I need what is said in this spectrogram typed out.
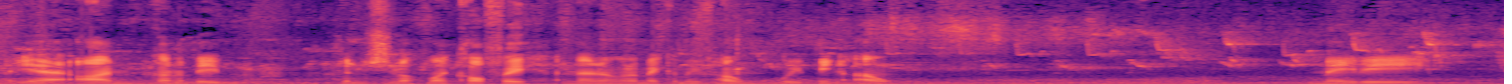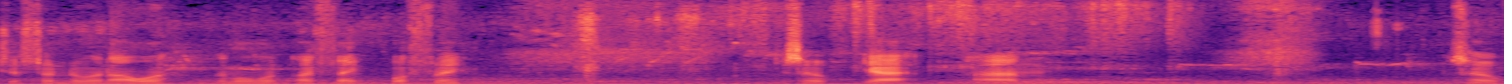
But yeah, I'm going to be finishing off my coffee, and then I'm going to make a move home. We've been out maybe just under an hour at the moment, I think, roughly. So yeah, um, so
